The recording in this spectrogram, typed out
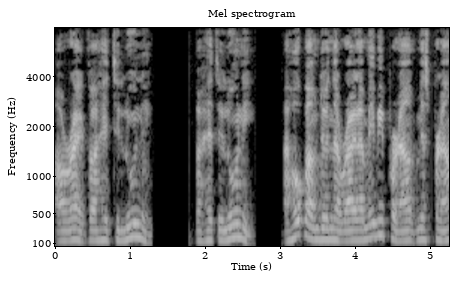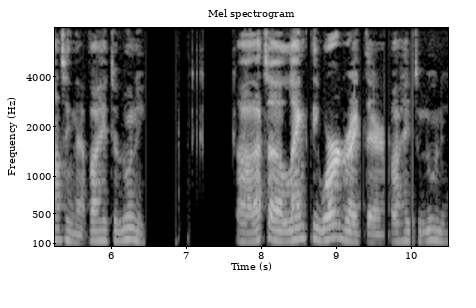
All right, vaheti luni. Vaheti luni. I hope I'm doing that right. I may be pronoun- mispronouncing that. Vaheti luni. Uh, that's a lengthy word right there. Vahituluni.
